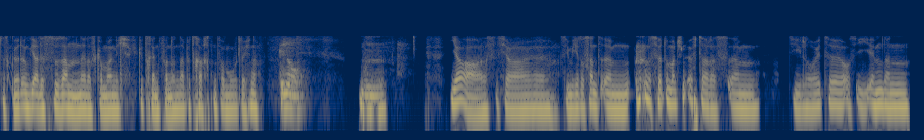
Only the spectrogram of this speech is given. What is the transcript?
Das gehört irgendwie alles zusammen, ne? Das kann man nicht getrennt voneinander betrachten, vermutlich, ne? Genau. Mhm. Ja, das ist ja äh, ziemlich interessant. Ähm, das hörte man schon öfter, dass ähm, die Leute aus IEM dann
